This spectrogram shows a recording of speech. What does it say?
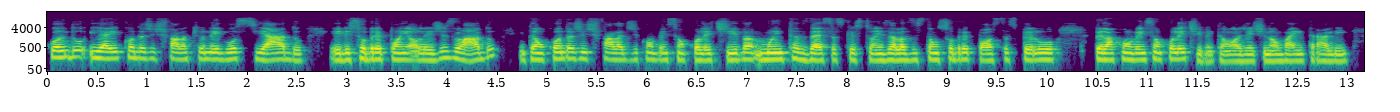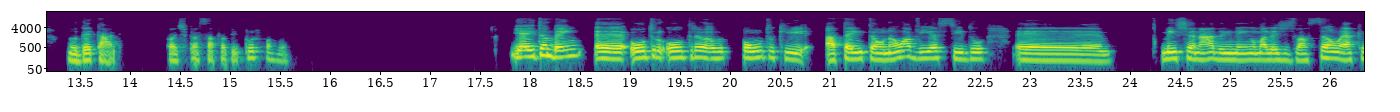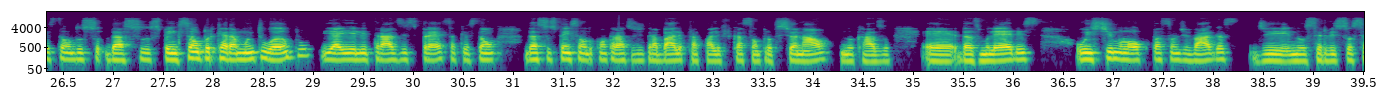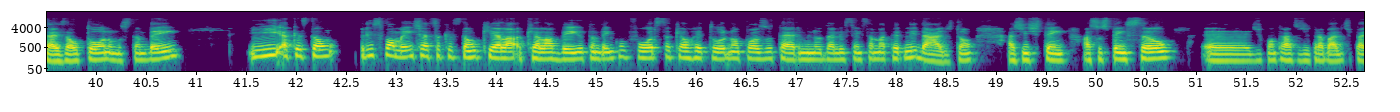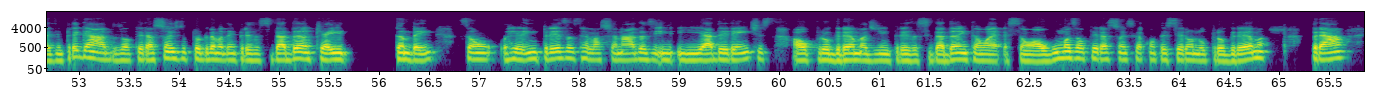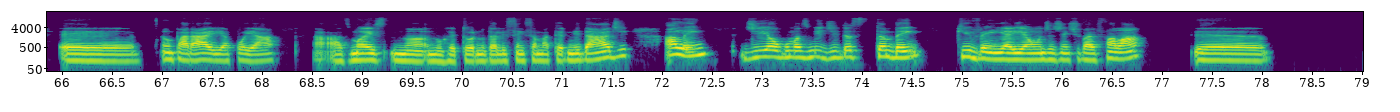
quando e aí quando a gente fala que o negociado ele sobrepõe ao legislado, então quando a gente fala de convenção coletiva, muitas dessas questões elas estão sobrepostas pelo pela convenção coletiva. Então a gente não vai entrar ali no detalhe. Pode passar, Fabi, por favor. E aí também é, outro outro ponto que até então não havia sido é, mencionado em nenhuma legislação é a questão do, da suspensão, porque era muito amplo, e aí ele traz expressa a questão da suspensão do contrato de trabalho para qualificação profissional, no caso é, das mulheres, o estímulo à ocupação de vagas de, nos serviços sociais autônomos também, e a questão, principalmente essa questão que ela, que ela veio também com força, que é o retorno após o término da licença maternidade. Então, a gente tem a suspensão é, de contrato de trabalho de pais empregados, alterações do programa da empresa cidadã, que aí também são re, empresas relacionadas e, e, aderentes ao programa de empresa cidadã, então é, são algumas alterações que aconteceram no programa para é, amparar e apoiar as mães na, no retorno da licença maternidade, além de algumas medidas também que vêm, e aí é onde a gente vai falar, é,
